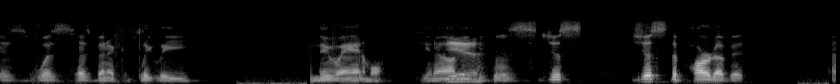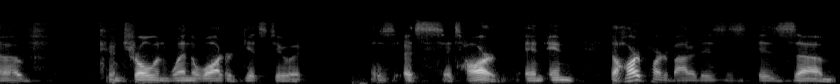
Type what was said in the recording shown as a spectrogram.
is was has been a completely new animal you know I mean, because just just the part of it of controlling when the water gets to it is it's it's hard and and the hard part about it is is, is um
